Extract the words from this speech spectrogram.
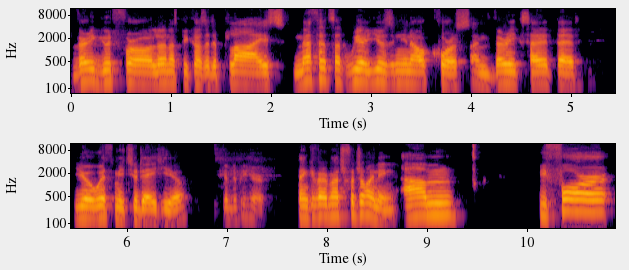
very good for our learners because it applies methods that we are using in our course. I'm very excited that you're with me today here. Good to be here. Thank you very much for joining. Um, before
